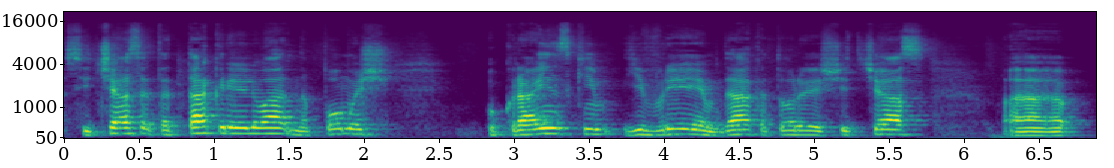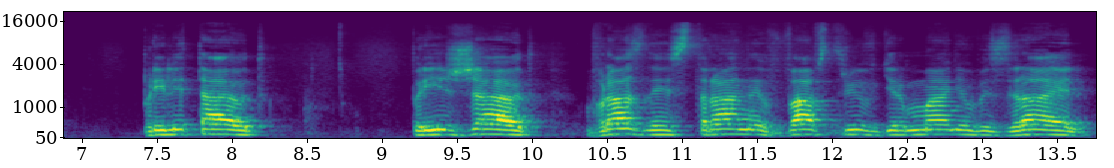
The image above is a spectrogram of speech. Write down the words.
Сейчас это так релевантно, помощь украинским евреям, да, которые сейчас э, прилетают, приезжают в разные страны, в Австрию, в Германию, в Израиль.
